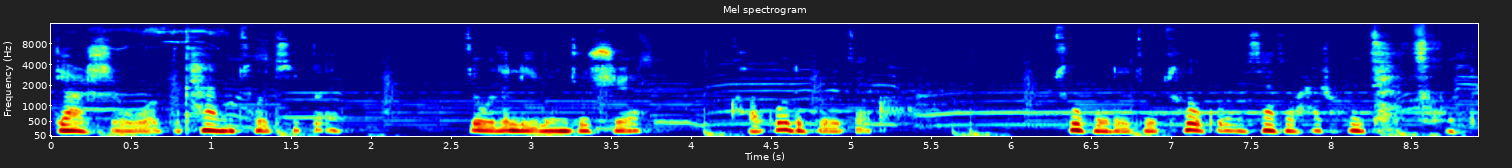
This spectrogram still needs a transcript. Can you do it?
第二是我不看错题本，就我的理论就是考过的不会再考，错过的就错过了，下次我还是会再 错的。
